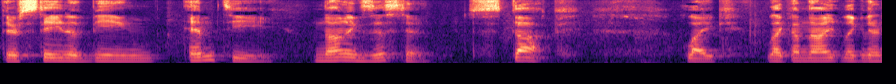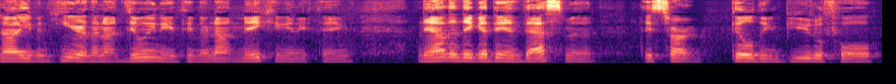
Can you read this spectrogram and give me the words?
their state of being empty, non existent, stuck, like like I'm not like they're not even here, they're not doing anything, they're not making anything. Now that they get the investment, they start building beautiful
